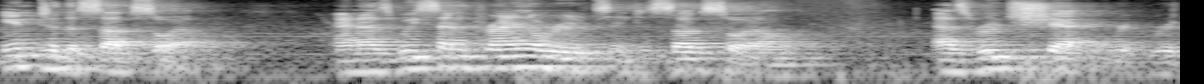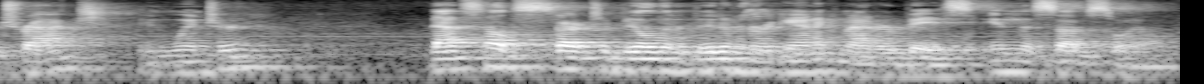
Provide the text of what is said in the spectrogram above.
into the subsoil. And as we send perennial roots into subsoil, as roots shed, re retract in winter, that helps start to build a bit of an organic matter base in the subsoil.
